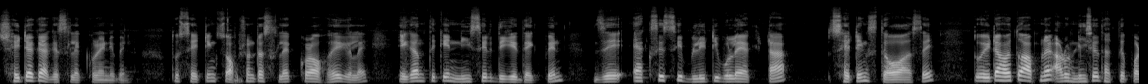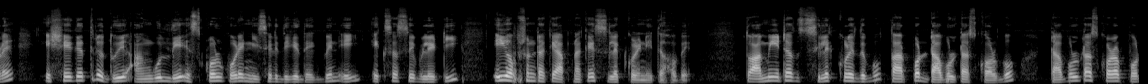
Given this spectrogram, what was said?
সেইটাকে আগে সিলেক্ট করে নেবেন। তো সেটিংস অপশনটা সিলেক্ট করা হয়ে গেলে এখান থেকে নিচের দিকে দেখবেন যে অ্যাক্সেসিবিলিটি বলে একটা সেটিংস দেওয়া আছে। তো এটা হয়তো আপনার আরও নিচে থাকতে পারে। সেক্ষেত্রে দুই আঙ্গুল দিয়ে স্ক্রল করে নিচের দিকে দেখবেন এই এক্সেসিবিলিটি এই অপশনটাকে আপনাকে সিলেক্ট করে নিতে হবে। তো আমি এটা সিলেক্ট করে দেব, তারপর ডাবল টাচ করব। ডাবল টাচ করার পর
